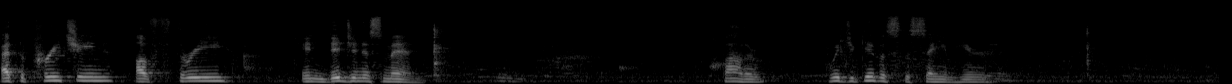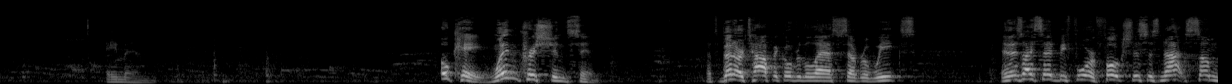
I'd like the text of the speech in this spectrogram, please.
At the preaching of three indigenous men. Father, would you give us the same here? Amen. Okay, when Christians sin. That's been our topic over the last several weeks. And as I said before, folks, this is not some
